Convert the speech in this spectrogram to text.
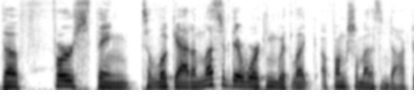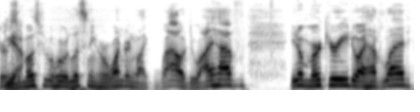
the first thing to look at unless if they're working with like a functional medicine doctor. Yeah. So most people who are listening who are wondering like, wow, do I have, you know, mercury? Do I have lead?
